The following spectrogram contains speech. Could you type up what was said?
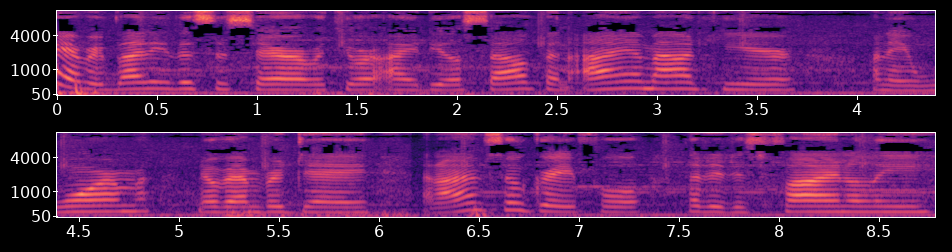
Hey everybody, this is Sarah with Your Ideal Self and I am out here on a warm November day and I am so grateful that it has finally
